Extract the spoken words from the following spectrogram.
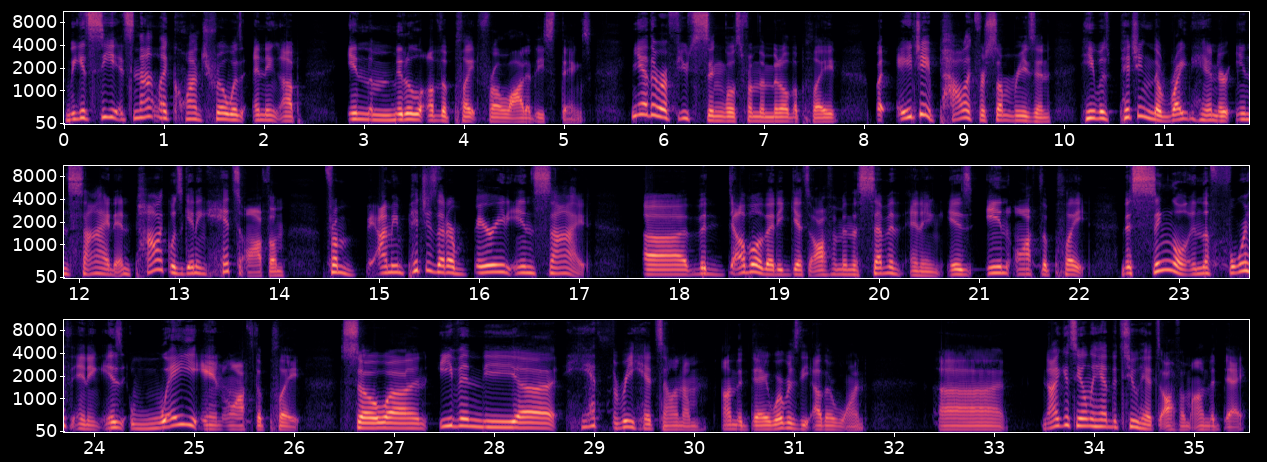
we can see it's not like Quantrill was ending up in the middle of the plate for a lot of these things. Yeah, there were a few singles from the middle of the plate, but AJ Pollock, for some reason, he was pitching the right hander inside, and Pollock was getting hits off him from, I mean, pitches that are buried inside. Uh, the double that he gets off him in the seventh inning is in off the plate. The single in the fourth inning is way in off the plate. So uh, even the uh, he had three hits on him on the day. Where was the other one? Uh, now I guess he only had the two hits off him on the day.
